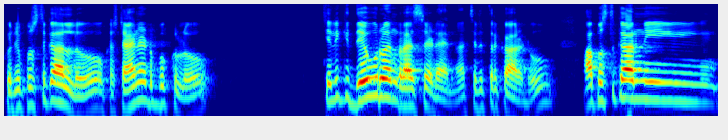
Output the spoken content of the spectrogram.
కొన్ని పుస్తకాల్లో ఒక స్టాండర్డ్ బుక్లో చెలికి దేవురు అని రాశాడు ఆయన చరిత్రకారుడు. ఆ పుస్తకాన్ని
